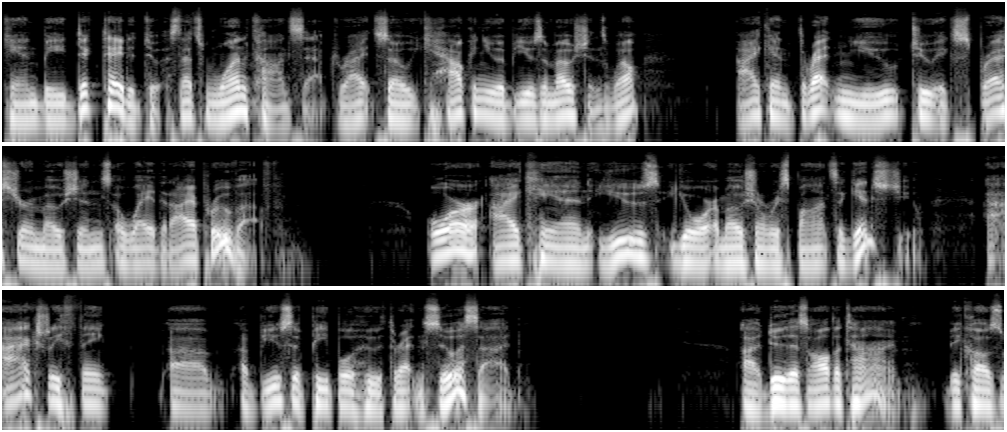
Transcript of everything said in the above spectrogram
can be dictated to us. That's one concept, right? So, how can you abuse emotions? Well, I can threaten you to express your emotions a way that I approve of. Or I can use your emotional response against you. I actually think uh, abusive people who threaten suicide uh, do this all the time because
